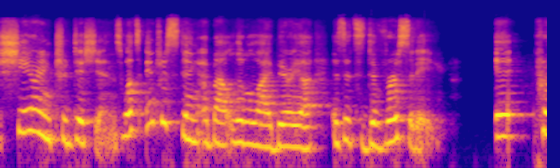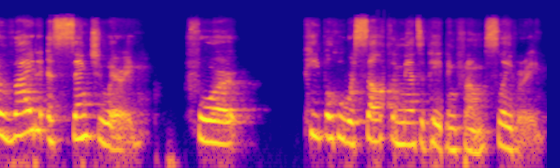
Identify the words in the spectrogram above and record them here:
sharing traditions. What's interesting about Little Liberia is its diversity. It provided a sanctuary for people who were self emancipating from slavery,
